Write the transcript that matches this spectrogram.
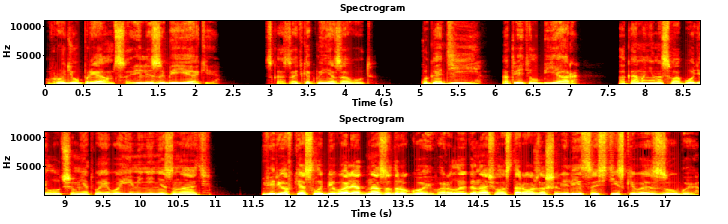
вроде упрямца или забияки. Сказать, как меня зовут? — Погоди, — ответил Бьяр. — Пока мы не на свободе, лучше мне твоего имени не знать. Веревки ослабевали одна за другой. Варлыга начал осторожно шевелиться, стискивая зубы.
